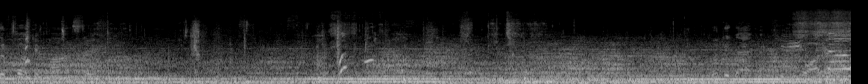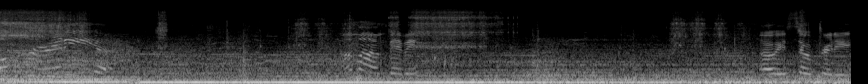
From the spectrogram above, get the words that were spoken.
It's a fucking monster. Look at that. So pretty! Come on, baby. Oh, he's so pretty.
